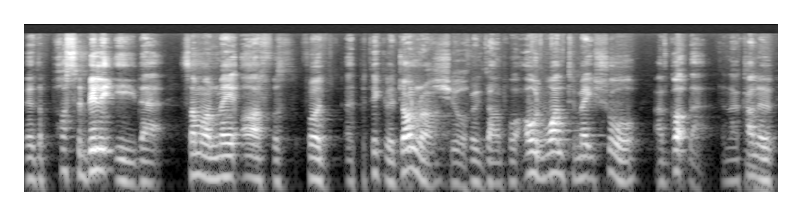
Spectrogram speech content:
there's a possibility that someone may ask for for a particular genre, Sure. for example, I would want to make sure I've got that, and I kind of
